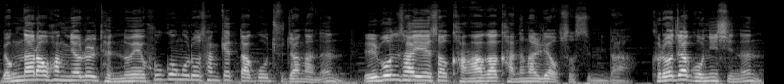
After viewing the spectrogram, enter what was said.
명나라 황녀를 덴노의 후궁으로 삼겠다고 주장하는 일본 사이에서 강화가 가능할 리 없었습니다. 그러자 고니시는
